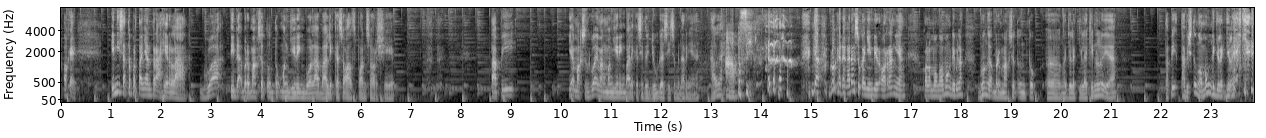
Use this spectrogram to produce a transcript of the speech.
Oke, okay ini satu pertanyaan terakhir lah. Gua tidak bermaksud untuk menggiring bola balik ke soal sponsorship. Tapi ya maksud gue emang menggiring balik ke situ juga sih sebenarnya. Alah. Apa sih? Enggak, gue kadang-kadang suka nyindir orang yang kalau mau ngomong dia bilang, gue nggak bermaksud untuk uh, ngejelek-jelekin lu ya. Tapi habis itu ngomong ngejelek-jelekin.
